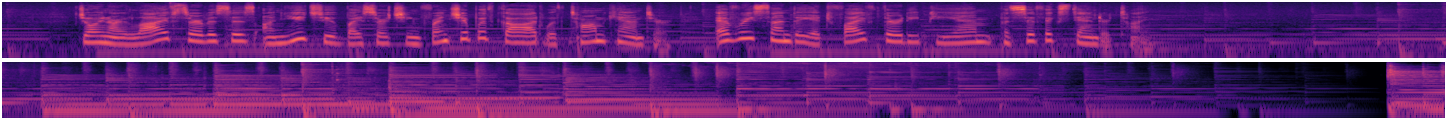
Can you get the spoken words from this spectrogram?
Join our live services on YouTube by searching Friendship with God with Tom Cantor every Sunday at 5:30 p.m. Pacific Standard Time.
